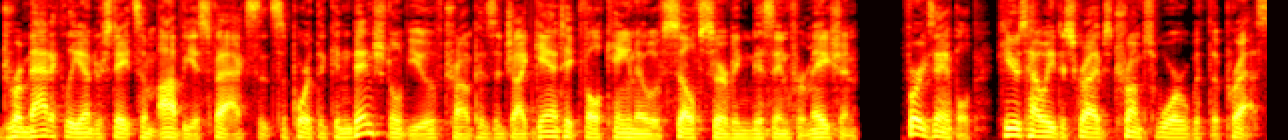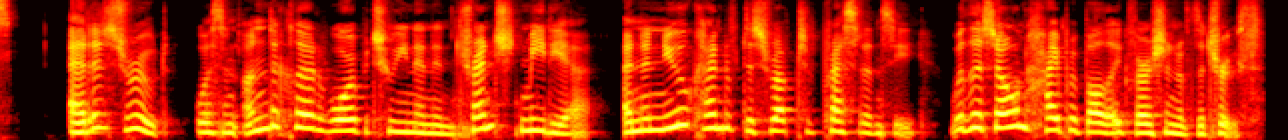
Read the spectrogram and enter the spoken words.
dramatically understate some obvious facts that support the conventional view of Trump as a gigantic volcano of self serving misinformation. For example, here's how he describes Trump's war with the press. At its root was an undeclared war between an entrenched media and a new kind of disruptive presidency with its own hyperbolic version of the truth.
